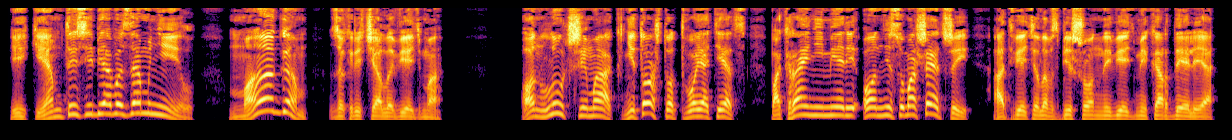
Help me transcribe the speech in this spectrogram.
«И кем ты себя возомнил? «Магом?» — закричала ведьма. «Он лучший маг, не то что твой отец. По крайней мере, он не сумасшедший», — ответила взбешенной ведьме Корделия.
